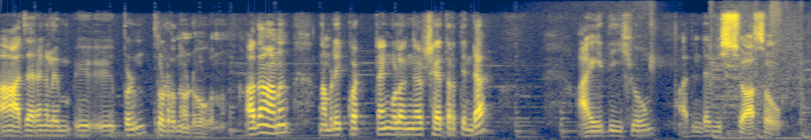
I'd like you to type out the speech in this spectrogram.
ആ ആചാരങ്ങളും ഇ- ഇപ്പോഴും തുടർന്നുകൊണ്ട് പോകുന്നു. അതാണ് നമ്മുടെ ഈ കൊറ്റംകുളങ്ങ ക്ഷേത്രത്തിന്റെ ഐതിഹ്യവും അതിന്റെ വിശ്വാസവും.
